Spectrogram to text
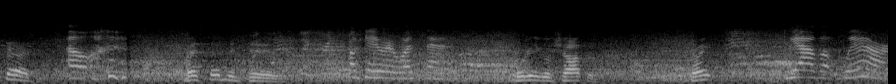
West Ed. Oh. West Edmonton. okay, where was that? We're gonna go shopping. Right? Yeah, but where?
